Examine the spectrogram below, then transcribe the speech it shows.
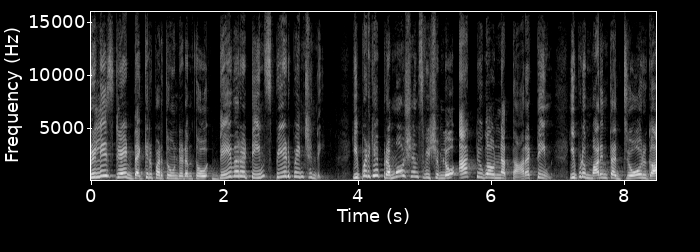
రిలీజ్ డేట్ దగ్గర పడుతూ ఉండడంతో దేవర టీం స్పీడ్ పెంచింది. ఇప్పటికే ప్రమోషన్స్ విషయంలో యాక్టివ్గా ఉన్న తారక్ టీం ఇప్పుడు మరింత జోరుగా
